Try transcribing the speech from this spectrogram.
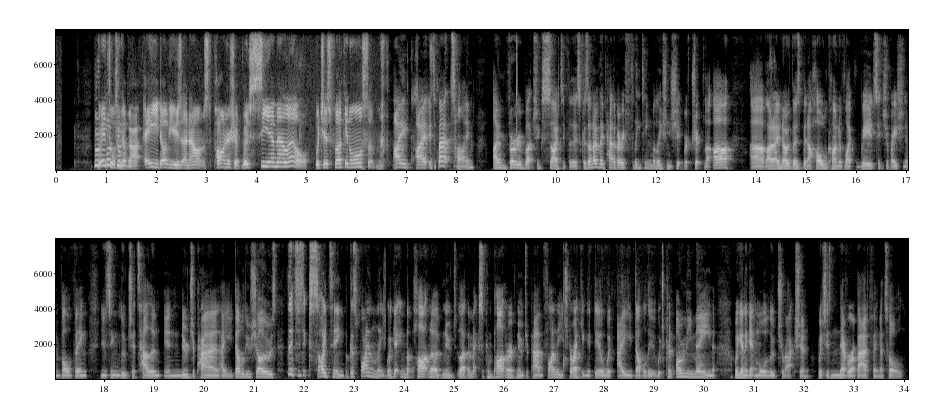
There's We're talking of- about AEW's announced partnership with CMLL, which is fucking awesome. I, I, it's about time. I'm very much excited for this because I know they've had a very fleeting relationship with Triple A. Uh, and I know there's been a whole kind of like weird situation involving using lucha talent in New Japan AEW shows. This is exciting because finally we're getting the partner of New, like the Mexican partner of New Japan, finally striking a deal with AEW, which can only mean we're going to get more lucha action, which is never a bad thing at all.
